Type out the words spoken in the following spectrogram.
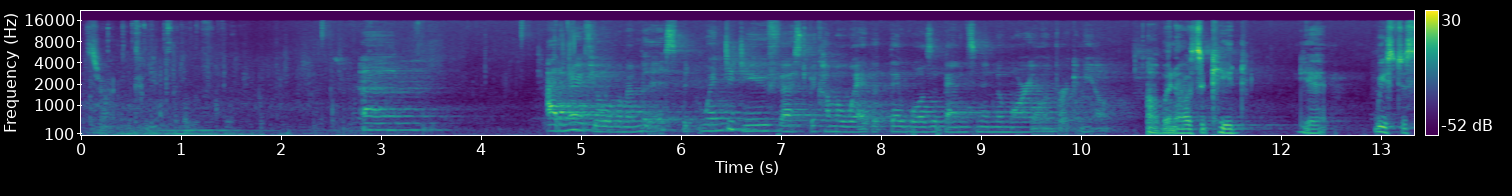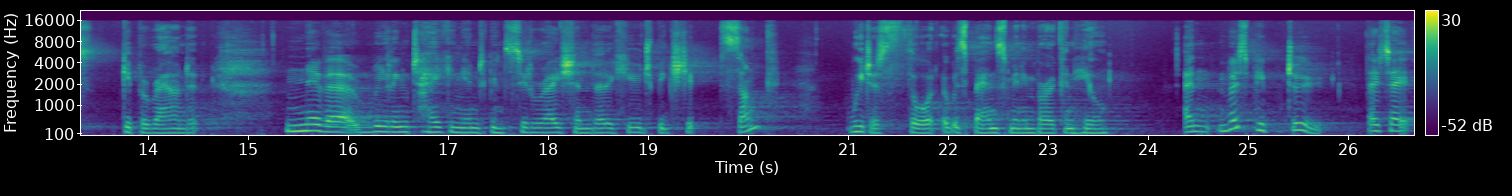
That's right. Um, I don't know if you'll remember this, but when did you first become aware that there was a bandsman memorial in Broken Hill? Oh, when I was a kid, yeah. We used to skip around it, never really taking into consideration that a huge big ship sunk. We just thought it was bandsmen in Broken Hill. And most people do. They say,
